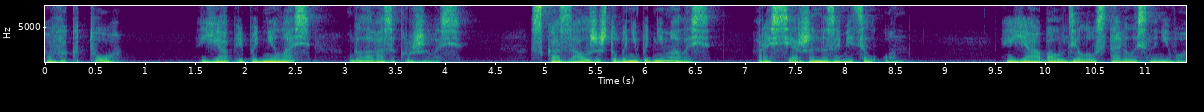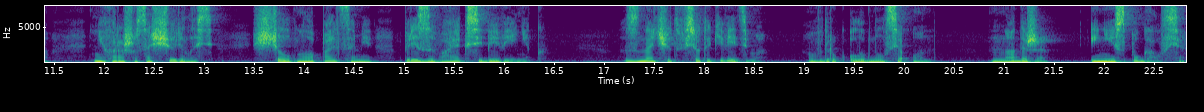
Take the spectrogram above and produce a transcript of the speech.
«Вы кто?» Я приподнялась, голова закружилась. «Сказал же, чтобы не поднималась», — рассерженно заметил он. Я обалдела уставилась на него, нехорошо сощурилась, щелкнула пальцами, призывая к себе веник. «Значит, все-таки ведьма», — вдруг улыбнулся он. «Надо же!» И не испугался.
